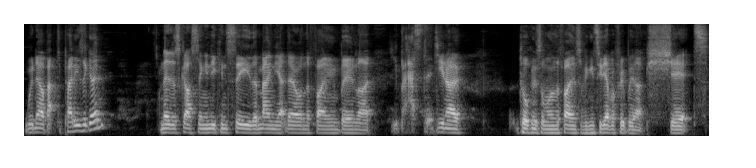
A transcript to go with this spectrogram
We're now back to Paddy's again. And they're discussing, and you can see the maniac there on the phone being like, You bastard, you know, talking to someone on the phone. So you can see the other three being like, Shit.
